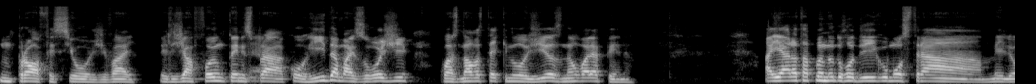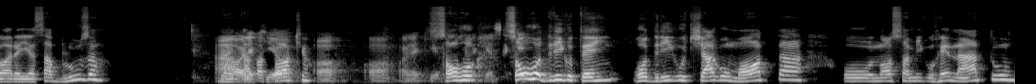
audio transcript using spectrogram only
um Prophecy hoje, vai. Ele já foi um tênis é. para corrida, mas hoje com as novas tecnologias não vale a pena. A Yara tá mandando o Rodrigo mostrar melhor aí essa blusa. Ah, olha aqui, Tóquio. Ó, ó, olha aqui. Só, ó, o, só o Rodrigo tem. Rodrigo, Thiago Mota, o nosso amigo Renato.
